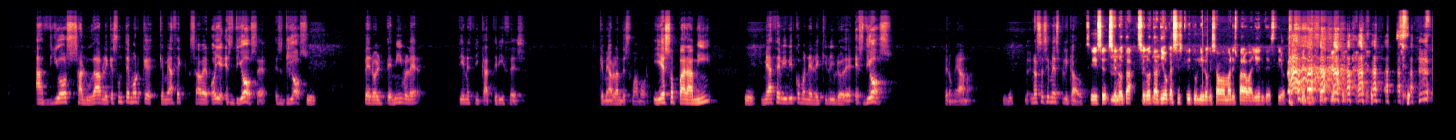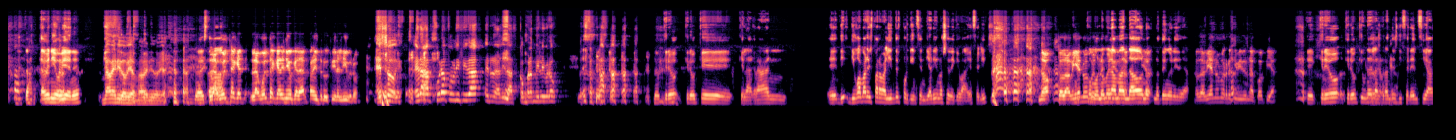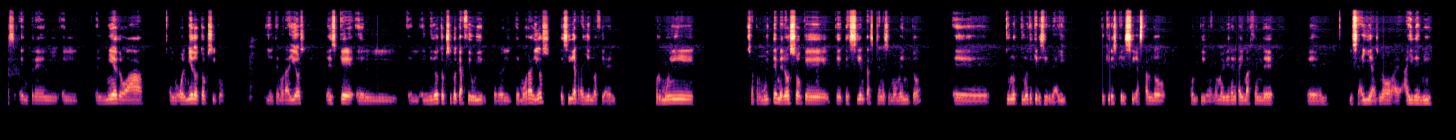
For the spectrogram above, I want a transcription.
a Dios saludable, que es un temor que, me hace saber, oye, es Dios, ¿eh? Es Dios. Pero el temible tiene cicatrices que me hablan de su amor. Y eso para mí me hace vivir como en el equilibrio de, es Dios, pero me ama. No sé si me he explicado. Sí, se, nota, se nota, tío, que has escrito un libro que se llama Mares para Valientes, tío. te, ha venido bien, ¿eh? Me ha venido bien, me ha venido bien. La vuelta, que, la vuelta que ha tenido que dar para introducir el libro. Eso, era pura publicidad en realidad. Comprad mi libro. creo, creo que, que la gran eh, digo Amares para valientes porque incendiario no sé de qué va, ¿eh, Félix? No, todavía no hemos Como no me lo ha mandado, no, tengo ni idea. Todavía no hemos recibido una copia. creo, creo que una de las grandes diferencias entre el, miedo a. El, o el miedo tóxico y el temor a Dios es que el, el miedo tóxico te hace huir, pero el temor a Dios te sigue atrayendo hacia Él. Por muy o sea, por muy temeroso que, te sientas en ese momento, eh, tú, no, tú no te quieres ir de ahí. Tú quieres que Él siga estando contigo, ¿no? Me viene la imagen de eh, Isaías, ¿no? Ahí de mí.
